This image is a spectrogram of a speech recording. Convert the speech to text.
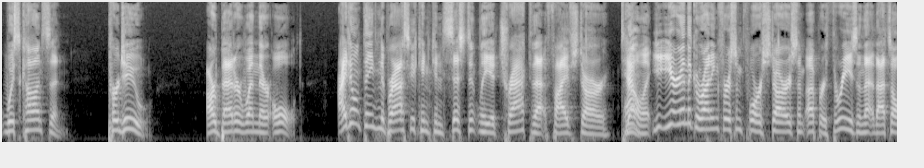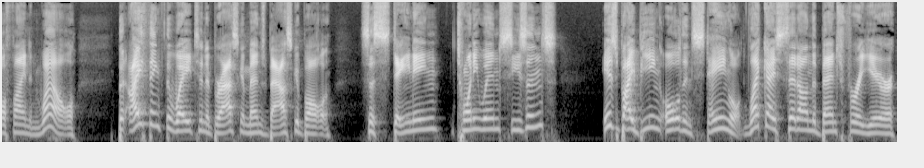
Wisconsin, Purdue, are better when they're old. I don't think Nebraska can consistently attract that five star talent. No. You're in the running for some four stars, some upper threes, and that, that's all fine and well. But I think the way to Nebraska men's basketball sustaining 20 win seasons is by being old and staying old. Let guys sit on the bench for a year,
